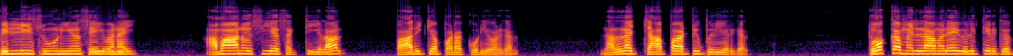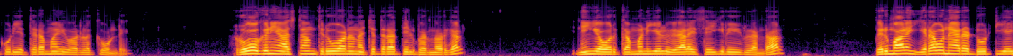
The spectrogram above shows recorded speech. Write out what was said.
பில்லி சூனியம் செய்வனை அமானுஷிய சக்திகளால் பாதிக்கப்படக்கூடியவர்கள். நல்ல சாப்பாட்டு பிரியர்கள். தூக்கம் இல்லாமலே விழித்திருக்கக்கூடிய திறமை இவர்களுக்கு உண்டு. ரோகிணி அஸ்தம் திருவோண நட்சத்திரத்தில் பிறந்தவர்கள். நீங்கள் ஒரு கம்பெனியில் வேலை செய்கிறீர்கள் என்றால் பெரும்பாலும் இரவு நேர டியூட்டியை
